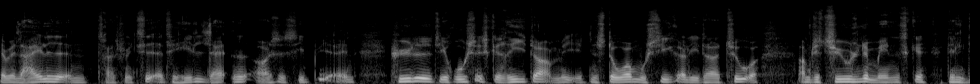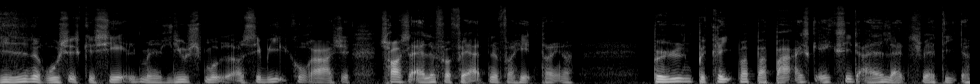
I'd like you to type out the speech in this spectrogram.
der ved lejligheden, transmitteret til hele landet, også Sibirien, hyldede de russiske rigdomme i den store musik og litteratur om det tvivlende menneske, den lidende russiske sjæl med livsmod og civilcourage, trods alle forfærdende forhindringer. Bøllen begriber barbarisk ikke sit eget lands værdier.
